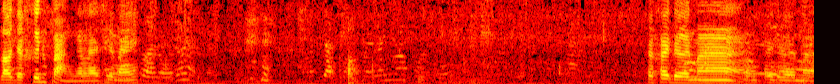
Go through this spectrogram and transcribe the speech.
เราจะขึ้นฝั่งกันแล้วใช่ไหมค่อยๆเดินมาค่อยๆเดินมา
